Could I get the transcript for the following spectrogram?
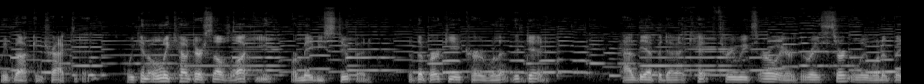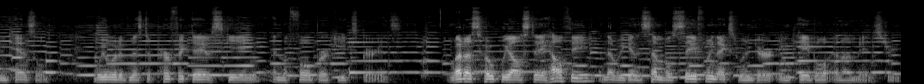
we've not contracted it. We can only count ourselves lucky, or maybe stupid, that the Birkie occurred when it did. Had the epidemic hit three weeks earlier, the race certainly would have been cancelled. We would have missed a perfect day of skiing and the full Birkie experience. Let us hope we all stay healthy and that we can assemble safely next winter in Cable and on Main Street.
